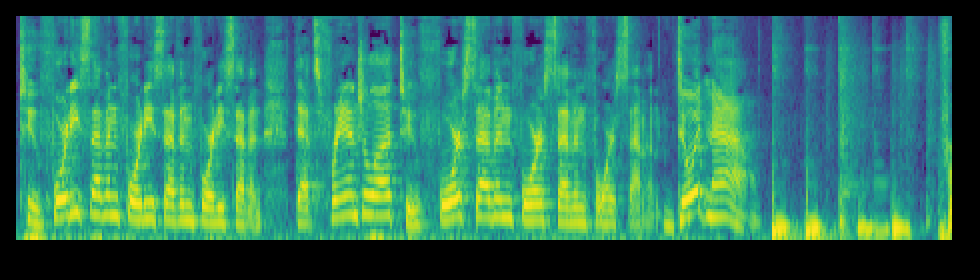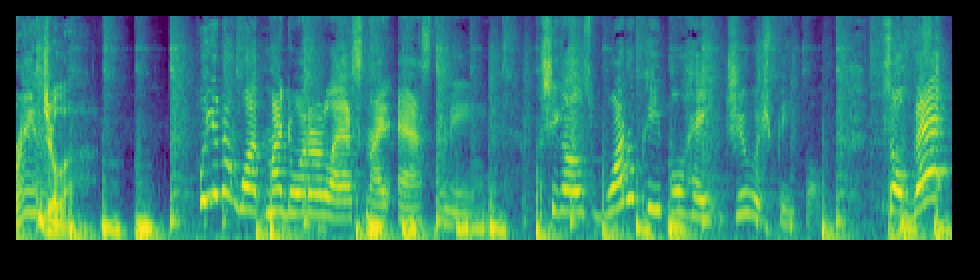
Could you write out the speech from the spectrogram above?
to 474747. That's Frangela to 474747. Do it now. Frangela. Well, you know what? My daughter last night asked me. She goes, "Why do people hate Jewish people?" So that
